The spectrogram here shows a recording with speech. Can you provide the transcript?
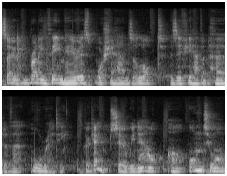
So running theme here is wash your hands a lot, as if you haven't heard of that already. Okay, so we now are onto our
